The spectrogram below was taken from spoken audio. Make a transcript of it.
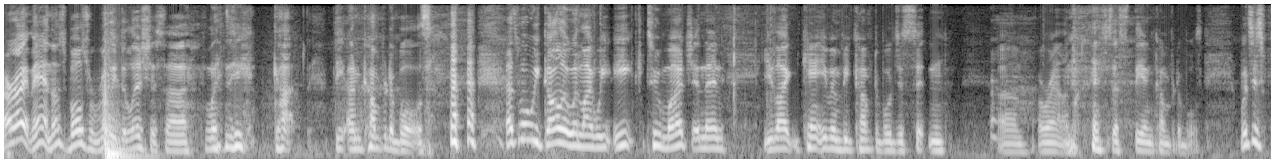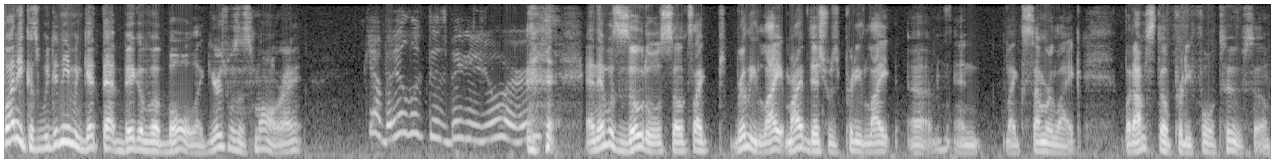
All right, man, those bowls were really delicious. Uh, Lindsay got the uncomfortables. That's what we call it when like we eat too much and then you like can't even be comfortable just sitting um, around. it's just the uncomfortables. Which is funny because we didn't even get that big of a bowl. Like yours was a small, right? Yeah, but it looked as big as yours. and it was zoodles, so it's like really light. My dish was pretty light um, and like summer like, but I'm still pretty full too. So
